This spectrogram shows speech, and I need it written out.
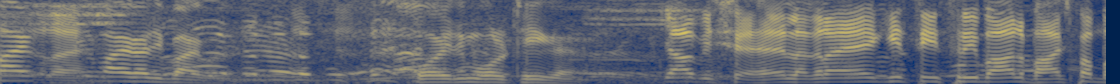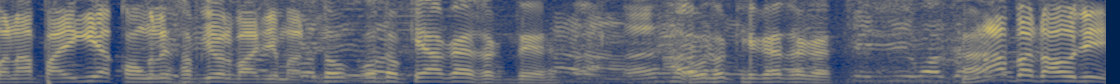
आएगा जी बाय कोई नहीं मोल ठीक है। क्या विषय है? लग रहा है कि तीसरी बार भाजपा बना पाएगी या कांग्रेस सबकी ओर बाजी मार तो वो तो क्या कह सकते हैं? वो तो क्या कह सकते हैं? आप बताओ जी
